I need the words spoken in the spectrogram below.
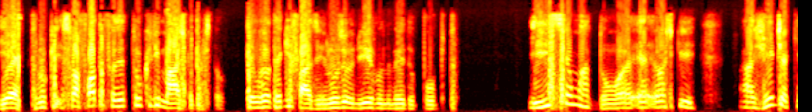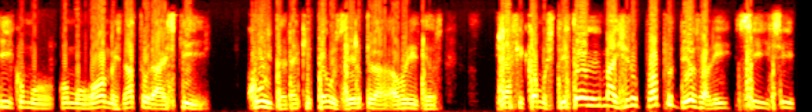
e é truque. Só falta fazer truque de mágica, pastor. Tem uns até que fazem ilusionismo no meio do púlpito. E isso é uma dor. É, eu acho que a gente aqui, como, como homens naturais que cuida, né, que tem o zelo pela obra de Deus, já ficamos tristes. Eu imagino o próprio Deus ali se, se,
